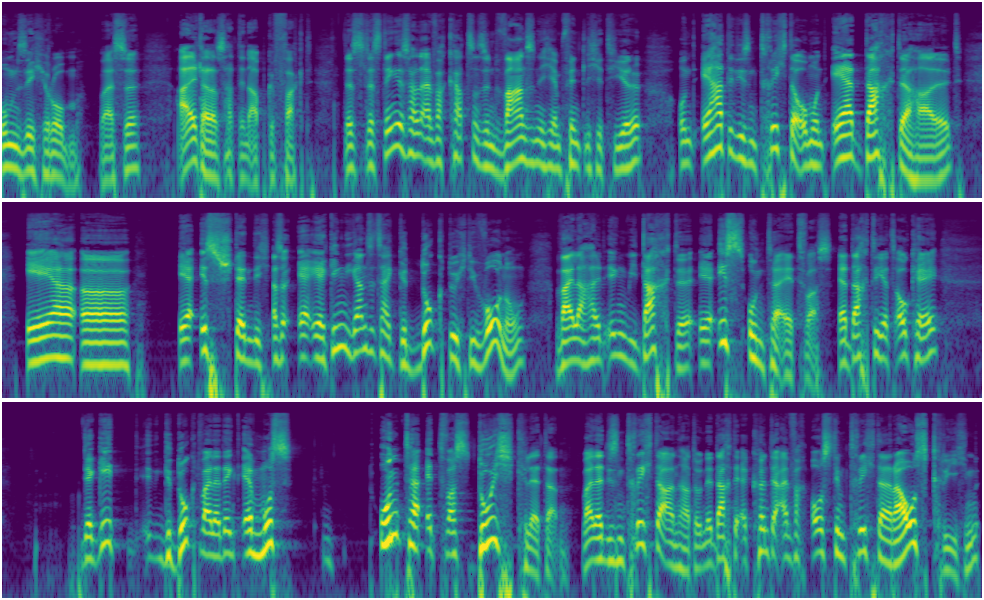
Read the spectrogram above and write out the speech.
um sich rum, weißt du? Alter, das hat den abgefuckt. Das, das Ding ist halt einfach, Katzen sind wahnsinnig empfindliche Tiere und er hatte diesen Trichter um und er dachte halt, er, äh, er ist ständig, also er, er ging die ganze Zeit geduckt durch die Wohnung, weil er halt irgendwie dachte, er ist unter etwas. Er dachte jetzt, okay, der geht geduckt, weil er denkt, er muss unter etwas durchklettern, weil er diesen Trichter anhatte und er dachte, er könnte einfach aus dem Trichter rauskriechen.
